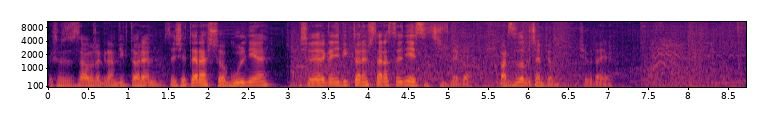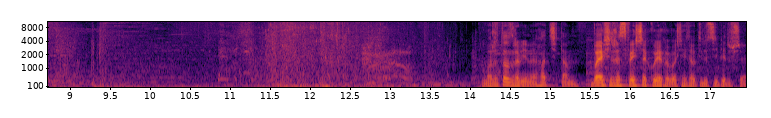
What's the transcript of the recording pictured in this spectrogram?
Jak się zostało, że gram Wiktorem, w sensie teraz, czy ogólnie? Że granie Wiktorem czy teraz to nie jest nic dziwnego. Bardzo dobry czempion, się wydaje. Może to zrobimy, chodźcie tam. Boję się, że Space czekuje kogoś, niech Nautilus idzie pierwszy.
